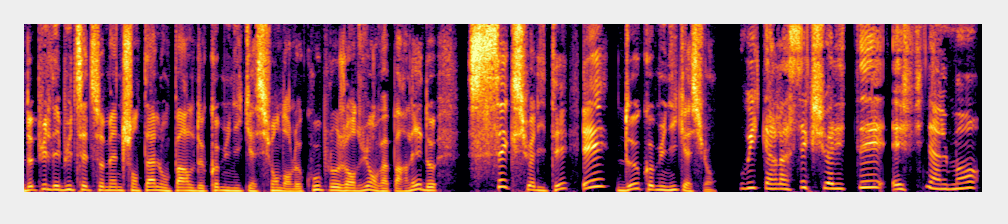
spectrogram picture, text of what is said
Depuis le début de cette semaine, Chantal, on parle de communication dans le couple. Aujourd'hui, on va parler de sexualité et de communication. Oui, car la sexualité est finalement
